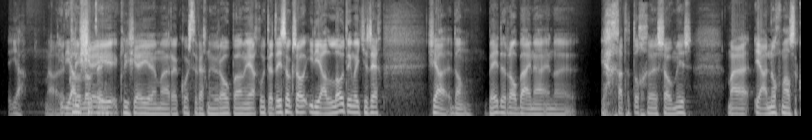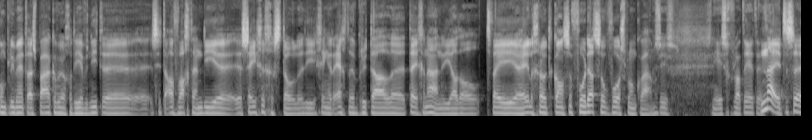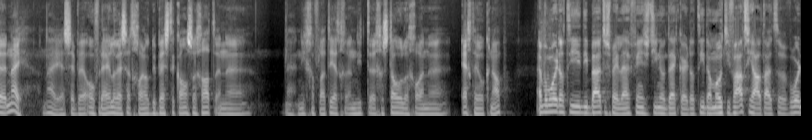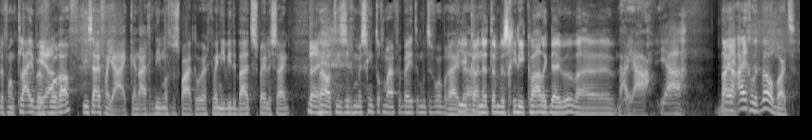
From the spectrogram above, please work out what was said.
ja, nou, Ideale cliché, loting. cliché, eh, maar kortste weg naar Europa. Maar ja, goed, dat is ook zo. Ideale loting wat je zegt. Dus ja, dan ben je er al bijna en ja, gaat het toch eh, zo mis. Maar ja, nogmaals, de complimenten aan Spakenburger. Die hebben niet eh, zitten afwachten en die eh zegen gestolen. Die gingen er echt eh, brutaal tegenaan. En die hadden al twee hele grote kansen voordat ze op voorsprong kwamen. Precies. is niet eens geflatteerd. Nee, het is, nee. nee, ze hebben over de hele wedstrijd gewoon ook de beste kansen gehad. En nee, niet geflatteerd, ge- niet gestolen. Gewoon echt heel knap. En wat mooi dat die, die buitenspeler, hè, Vince Gino Dekker, dat hij dan motivatie haalt uit de woorden van Kleiber Ja. vooraf. Die zei van, ja, ik ken eigenlijk niemand van Spakenburg. Ik weet niet wie de buitenspelers zijn. Nee, Nou, had hij zich misschien toch maar even beter moeten voorbereiden. je kan het hem misschien niet kwalijk nemen, maar eh, Nou ja, ja. nou ja, eigenlijk wel, Bart.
